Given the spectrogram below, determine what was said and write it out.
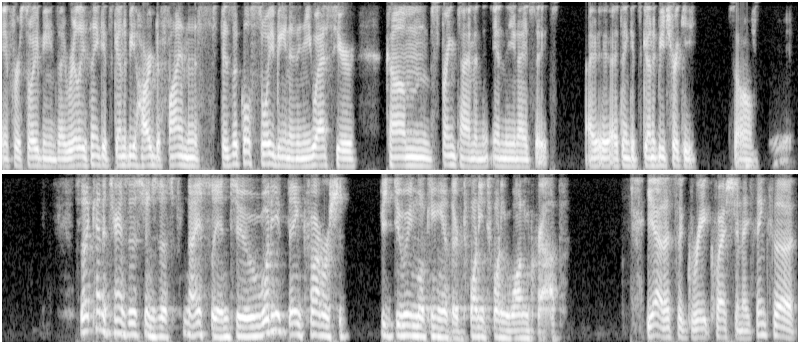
If for soybeans, I really think it's going to be hard to find this physical soybean in the U.S. here come springtime in in the United States. I, I think it's going to be tricky. So, so that kind of transitions us nicely into what do you think farmers should be doing looking at their 2021 crop? Yeah, that's a great question. I think the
